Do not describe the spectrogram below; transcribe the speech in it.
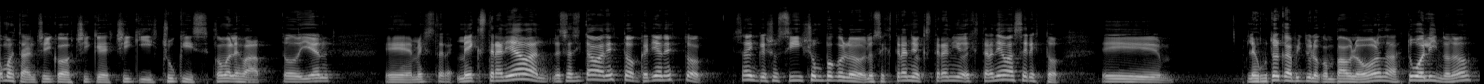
¿Cómo están chicos, chiques, chiquis, chukis? ¿Cómo les va? ¿Todo bien? Eh, me, extrañaban? ¿Necesitaban esto? ¿Querían esto? Saben que yo sí, yo un poco los extraño, extraño, extrañaba hacer esto. Eh, ¿Les gustó el capítulo con Pablo Borda? Estuvo lindo, ¿no?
